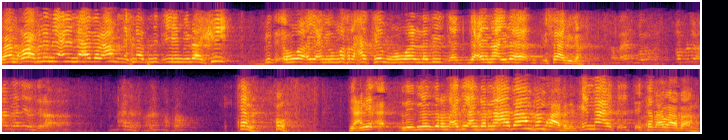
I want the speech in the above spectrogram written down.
فهم غافلون يعني إن هذا الأمر نحن بندعيهم إلى شيء هو يعني هو مصلحتهم وهو الذي دعينا اليه سابقا. تمام هو. يعني ننذرهم الذي أنذرنا ابائهم فهم غافلين حين ما اتبعوا ابائهم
